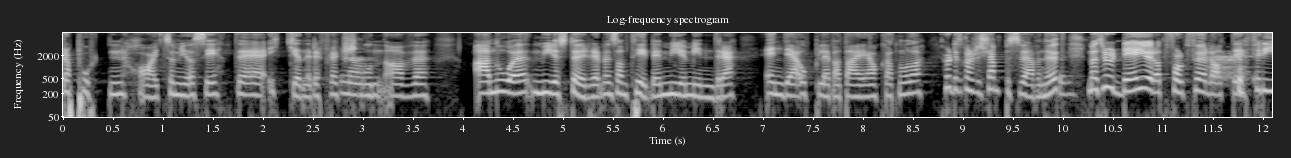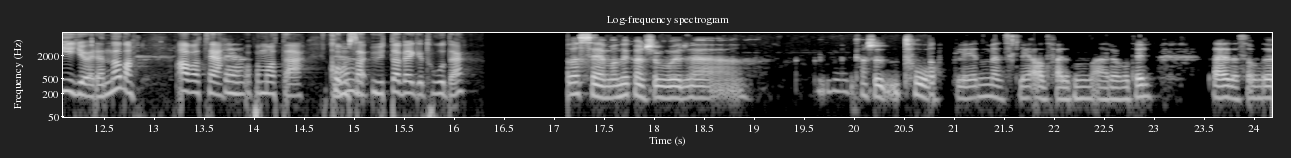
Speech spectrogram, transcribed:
rapporten har ikke så mye å si. Det er ikke en refleksjon Nei. av er noe mye større, men samtidig mye mindre enn det jeg opplever at jeg er akkurat nå. da. Hørtes kanskje kjempesvevende ut, men jeg tror det gjør at folk føler at det er frigjørende da, av og til. Ja. Og på en måte komme seg ut av eget hode. Da ser man jo kanskje hvor eh, kanskje tåpelig den menneskelige atferden er av og til. Det er jo det som du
